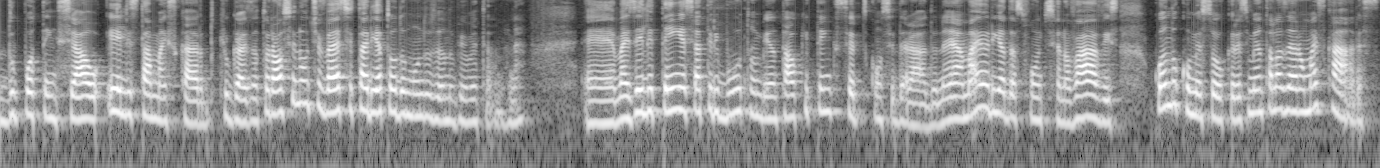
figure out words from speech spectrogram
do potencial ele está mais caro do que o gás natural. Se não tivesse, estaria todo mundo usando biometano, né? É, mas ele tem esse atributo ambiental que tem que ser desconsiderado, né? A maioria das fontes renováveis, quando começou o crescimento, elas eram mais caras.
